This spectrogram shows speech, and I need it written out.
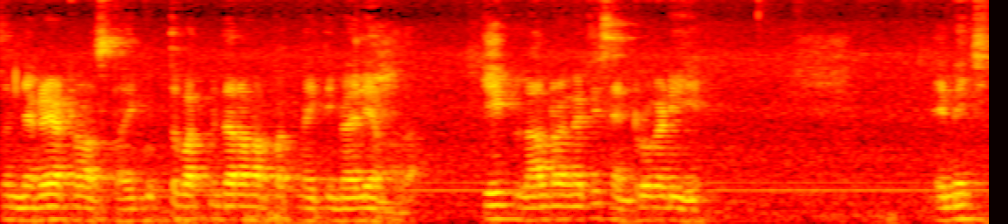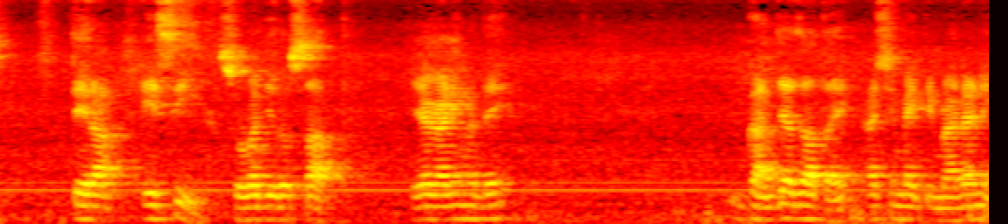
संध्याकाळी अठरा वाजता एक गुप्त बातमीदारामार्फत माहिती मिळाली आम्हाला. एक लाल रंगाची सेंट्रो गाडी आहे. एम एच तेरा ए सी सोळा झिरो सात या गाडीमध्ये गांजा जात आहे अशी माहिती मिळाल्याने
